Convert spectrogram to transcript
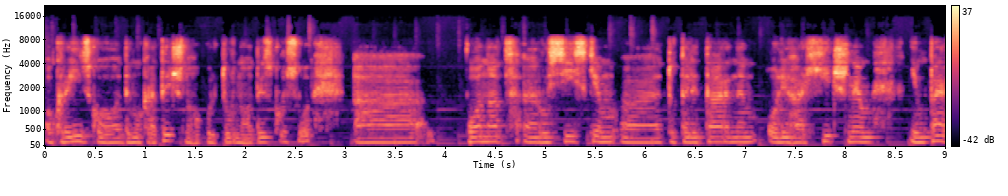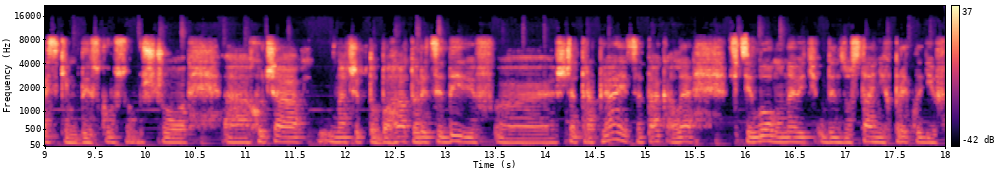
українського демократичного культурного дискурсу. Е, понад російським е, тоталітарним олігархічним імперським дискурсом, що, е, хоча, начебто, багато рецидивів е, ще трапляється, так але в цілому, навіть один з останніх прикладів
